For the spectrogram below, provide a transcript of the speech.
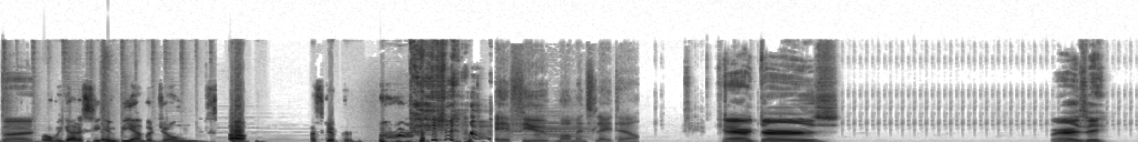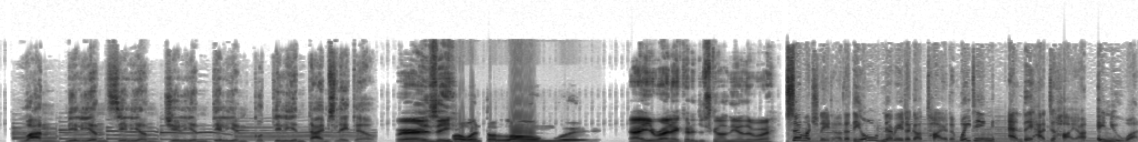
the. Well, we gotta see Imbiamba Jones. Oh, I skipped it. A few moments later. Characters. Where is he? One million zillion jillion dillion cotillion times later. Where is he? I went the long way. Ah, you're right. I could have just gone the other way. So much later that the old narrator got tired of waiting and they had to hire a new one.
